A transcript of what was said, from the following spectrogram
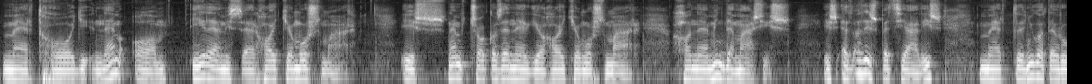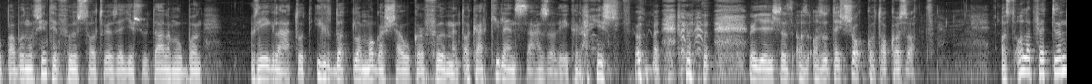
mert hogy nem a élelmiszer hajtja most már, és nem csak az energia hajtja most már, hanem minden más is. És ez azért speciális, mert Nyugat-Európában az szintén felszalt, hogy az Egyesült Államokban rég látott irdatlan magasságokra fölment, akár 9%-ra is fölment. Ugye, és az, az, az ott egy sokkot okozott azt alapvetően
